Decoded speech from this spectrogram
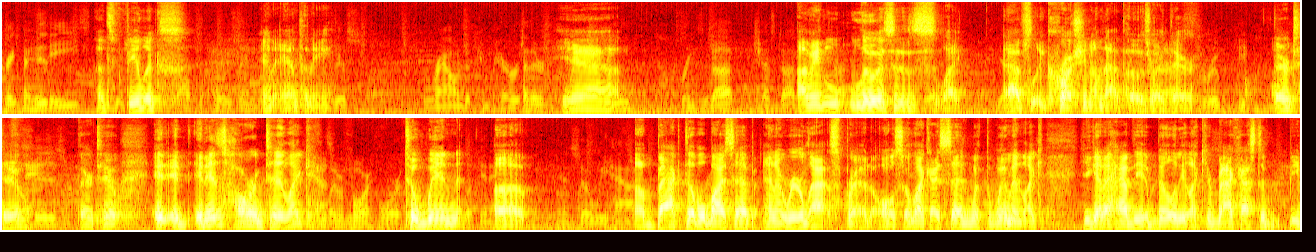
tra- uh, his days That's Felix without the posing and Anthony. Round of comparison. Yeah. I mean, Lewis is like absolutely crushing on that pose right there. There too. There too. It, it, it is hard to like to win a, a back double bicep and a rear lat spread also. Like I said with the women, like you got to have the ability, like your back has to be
